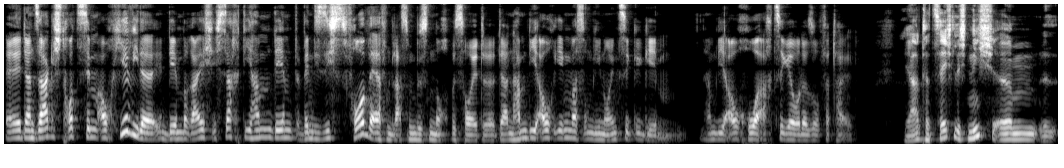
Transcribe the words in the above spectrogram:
äh, dann sage ich trotzdem auch hier wieder in dem Bereich, ich sag, die haben dem, wenn die sich's vorwerfen lassen müssen noch bis heute, dann haben die auch irgendwas um die 90 gegeben. Haben die auch hohe 80er oder so verteilt. Ja, tatsächlich nicht. Ähm,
